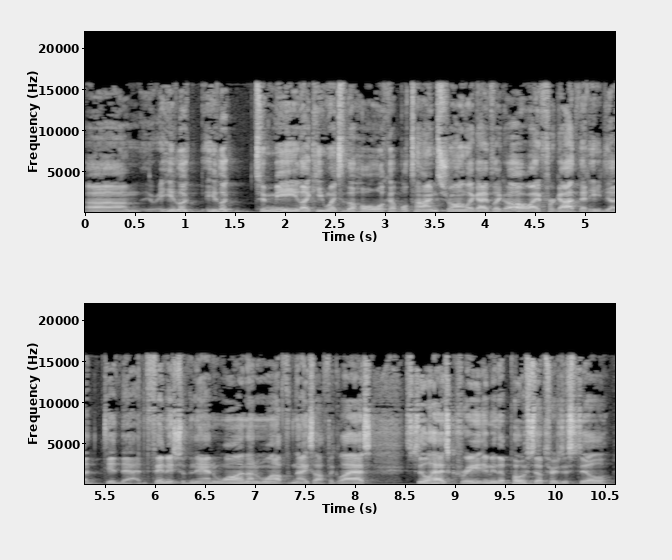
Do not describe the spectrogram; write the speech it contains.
Um, he looked he looked to me like he went to the hole a couple times strong. Like I was like, oh, I forgot that he did, did that. Finished with an and one on one off the nice off the glass. Still has crazy. I mean, the post ups are just still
